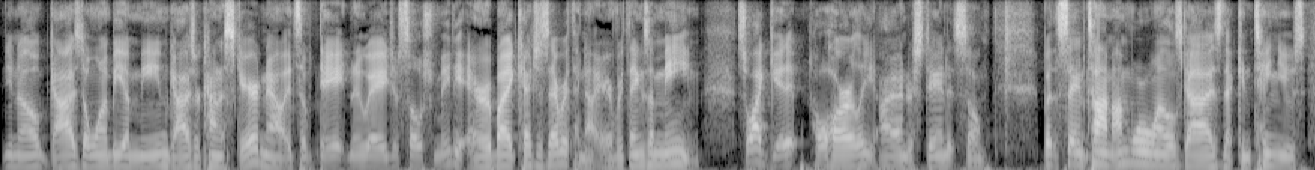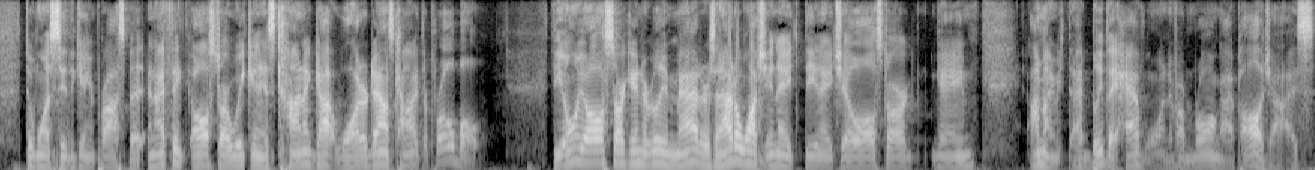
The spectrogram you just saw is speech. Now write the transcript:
you know, guys don't want to be a meme. Guys are kind of scared now. It's a day, new age of social media. Everybody catches everything now. Everything's a meme. So I get it wholeheartedly. I understand it. So, but at the same time, I'm more one of those guys that continues to want to see the game prospect. And I think All Star Weekend has kind of got watered down. It's kind of like the Pro Bowl the only All Star game that really matters, and I don't watch NH, the NHL All Star game. I'm not. Even, I believe they have one. If I'm wrong, I apologize.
